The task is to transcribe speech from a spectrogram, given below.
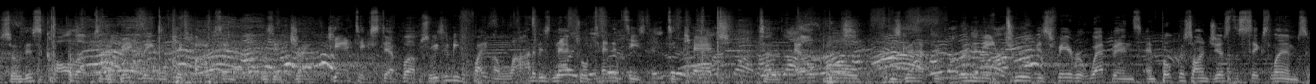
So this call up to the big league in kickboxing is a gigantic step up. So he's gonna be fighting a lot of his natural tendencies to catch, to elbow. He's gonna have to eliminate two of his favorite weapons and focus on just the six limbs.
